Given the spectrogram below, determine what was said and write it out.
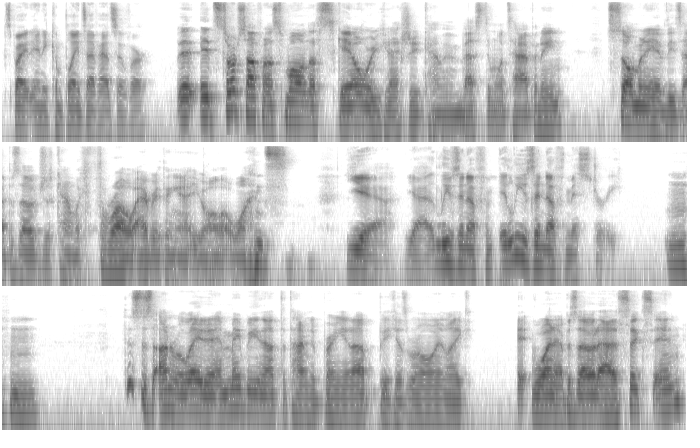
despite any complaints I've had so far. it, it starts off on a small enough scale where you can actually kind of invest in what's happening. So many of these episodes just kind of like throw everything at you all at once. Yeah, yeah, it leaves enough. It leaves enough mystery. Mm-hmm. This is unrelated, and maybe not the time to bring it up because we're only like one episode out of six in.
